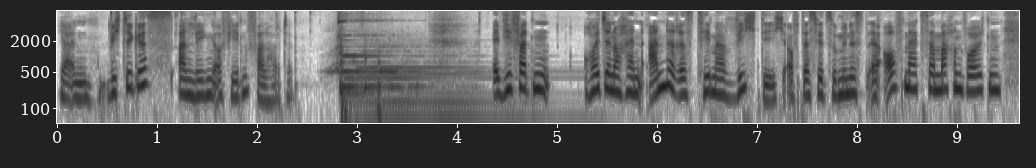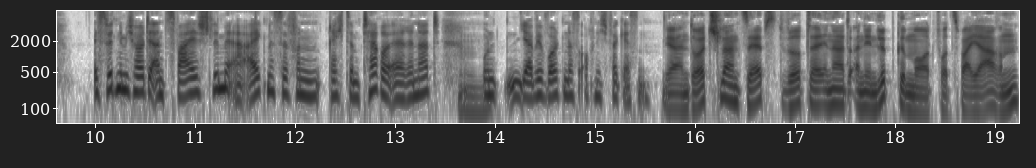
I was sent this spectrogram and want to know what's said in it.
Ja, ein wichtiges Anliegen auf jeden Fall heute. Äh, wir fanden heute noch ein anderes Thema wichtig, auf das wir zumindest äh, aufmerksam machen wollten. Es wird nämlich heute an zwei schlimme Ereignisse von rechtem Terror erinnert. Mhm. Und ja, wir wollten das auch nicht vergessen. Ja, in Deutschland selbst wird erinnert an den Lübcke-Mord vor zwei Jahren.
